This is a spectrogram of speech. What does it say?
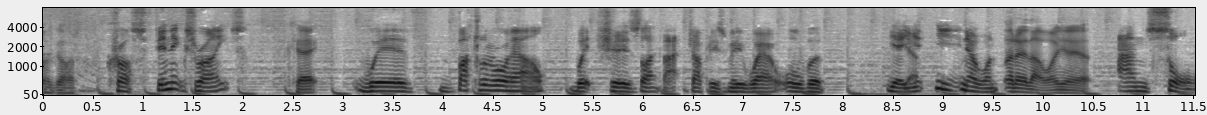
oh God. Cross Phoenix Wright Okay. with Battle Royale, which is like that Japanese movie where all the yeah, Yeah. You, you know one, I know that one. Yeah. yeah. and Saw.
